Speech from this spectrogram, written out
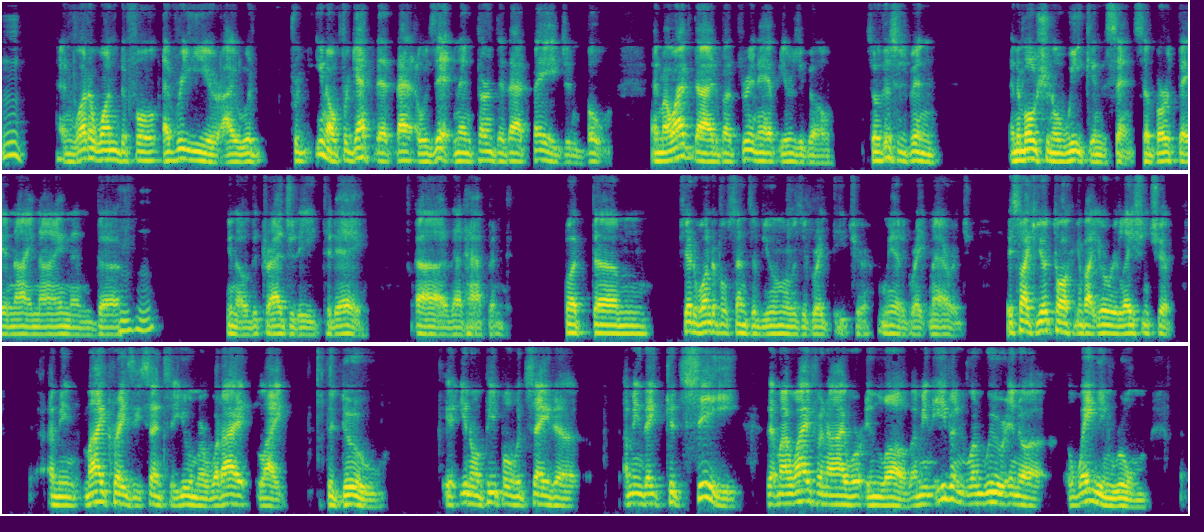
Mm. And what a wonderful, every year I would, for, you know, forget that that was it and then turn to that page and boom. And my wife died about three and a half years ago. So this has been an emotional week in a sense, a birthday of 9 9 and, uh, Mm-hmm. you know, the tragedy today uh, that happened. But um, she had a wonderful sense of humor, was a great teacher. We had a great marriage. It's like you're talking about your relationship. I mean, my crazy sense of humor, what I like to do, it, you know, people would say to, I mean, they could see that my wife and I were in love. I mean, even when we were in a, a waiting room,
